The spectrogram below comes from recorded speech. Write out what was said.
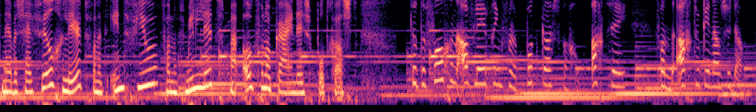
En hebben zij veel geleerd van het interviewen van een familielid, maar ook van elkaar in deze podcast. Tot de volgende aflevering van de podcast van groep 8C van de Achthoek in Amsterdam.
